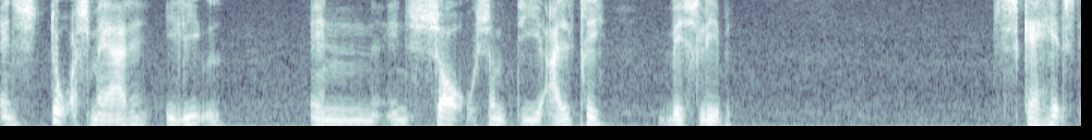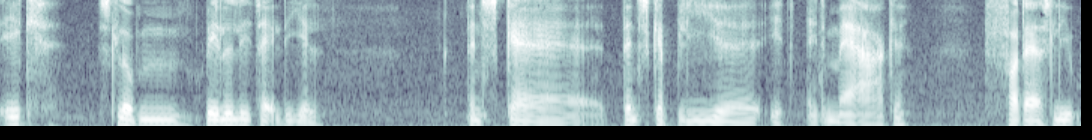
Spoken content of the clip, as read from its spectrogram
En stor smerte i livet. En, en sorg, som de aldrig vil slippe. Skal helst ikke slå dem billedligt talt ihjel. Den skal, den skal blive øh, et, et mærke for deres liv,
